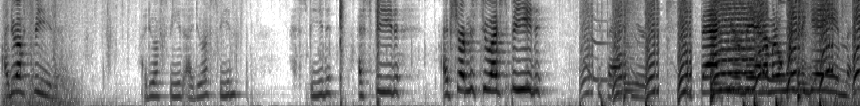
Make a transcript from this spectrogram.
I do have speed. I do have speed. I do have speed. I have speed. I have speed. I have sharpness too. I have speed. Get back here. Get back here, man. I'm gonna win the game. I'm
